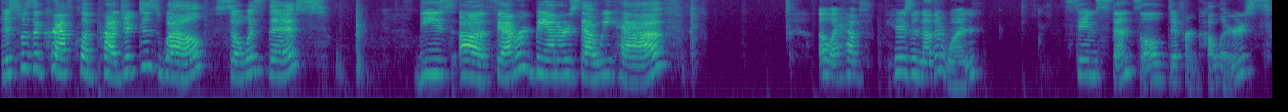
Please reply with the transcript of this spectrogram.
This was a craft club project as well. So was this. These uh, fabric banners that we have. Oh, I have, here's another one. Same stencil, different colors.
